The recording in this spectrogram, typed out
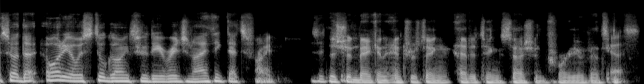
so the audio is still going through the original. I think that's fine. Right. Is it- This should make an interesting editing session for you, Vincent. Yes.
